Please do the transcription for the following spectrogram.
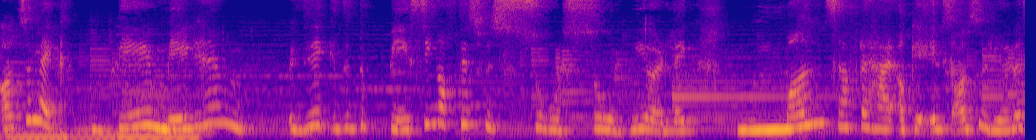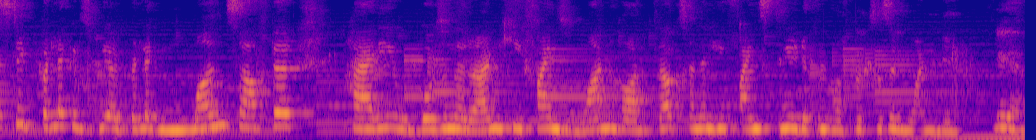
Also, like they made him like the, the pacing of this was so so weird. Like months after Harry, okay, it's also realistic, but like it's weird. But like months after Harry goes on the run, he finds one Horcrux, and then he finds three different Horcruxes in one day. Yeah.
